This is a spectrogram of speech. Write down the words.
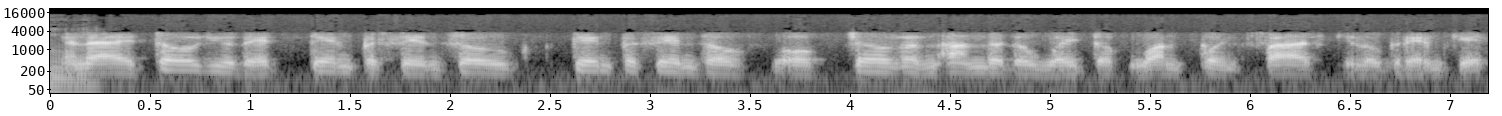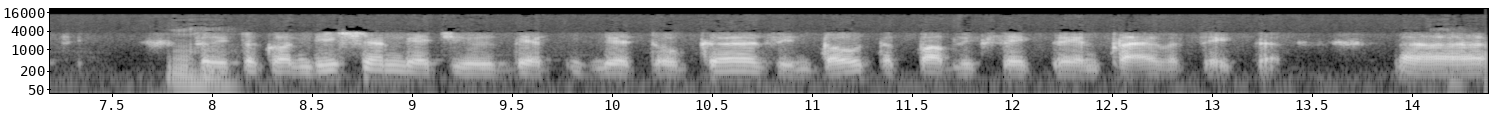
Mm. And I told you that 10%, so 10% of, of children under the weight of 1.5 kilogram get it. Mm-hmm. So it's a condition that you that that occurs in both the public sector and private sector, uh,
